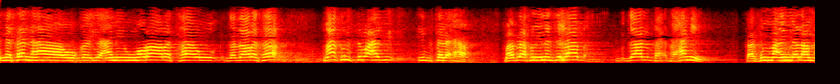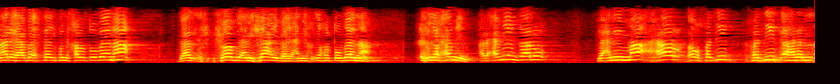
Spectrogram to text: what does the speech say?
نتنها ويعني ومرارتها وقذارتها ما كن الواحد يبتلعها. ما بلاكن ينزلها قال بحميم. قال ثم إن لهم عليها. بيحتاج يكون يخلطوا بينها. قال شوب يعني شائبة يعني يخلطوا بينها. من الحميم. الحميم قالوا يعني ماء حار أو صديد صديد أهل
